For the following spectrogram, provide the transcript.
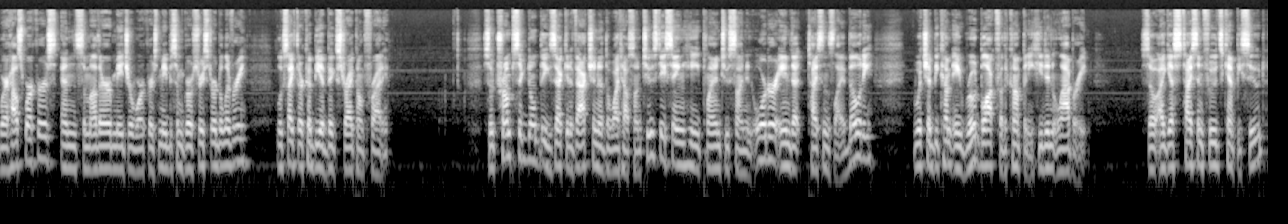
warehouse workers and some other major workers, maybe some grocery store delivery. Looks like there could be a big strike on Friday. So Trump signaled the executive action at the White House on Tuesday, saying he planned to sign an order aimed at Tyson's liability, which had become a roadblock for the company. He didn't elaborate. So I guess Tyson Foods can't be sued.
